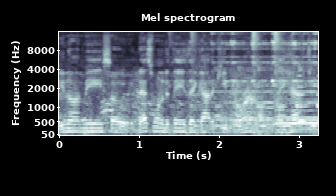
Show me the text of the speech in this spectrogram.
You know what I mean? So that's one of the things they got to keep around. They have to.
